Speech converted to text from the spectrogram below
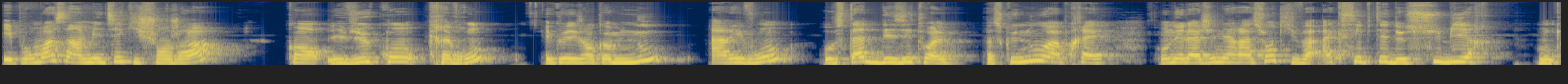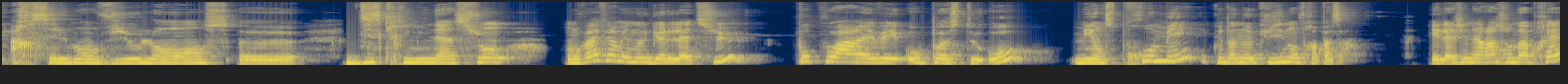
Et pour moi, c'est un métier qui changera quand les vieux cons crèveront et que des gens comme nous arriveront au stade des étoiles. Parce que nous, après, on est la génération qui va accepter de subir donc harcèlement, violence, euh, discrimination. On va fermer nos gueules là-dessus pour pouvoir arriver au poste haut, mais on se promet que dans nos cuisines, on fera pas ça. Et la génération d'après,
